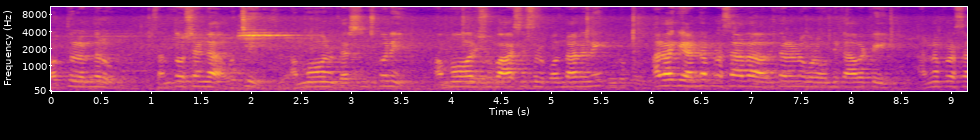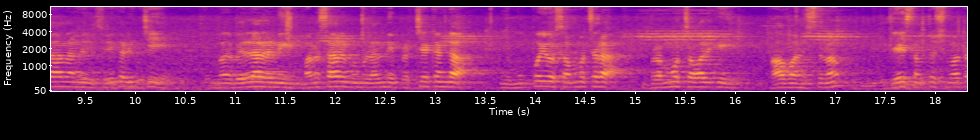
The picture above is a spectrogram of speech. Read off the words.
భక్తులందరూ సంతోషంగా వచ్చి అమ్మవారిని దర్శించుకొని అమ్మవారి శుభ ఆశీస్సులు పొందాలని అలాగే అన్నప్రసాద వితరణ కూడా ఉంది కాబట్టి అన్నప్రసాదాన్ని స్వీకరించి వెళ్ళాలని మనసారి మిమ్మల్ని అన్ని ప్రత్యేకంగా ఈ ముప్పయో సంవత్సర బ్రహ్మోత్సవాలకి ఆహ్వానిస్తున్నాం. జై సంతోష్ మాత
